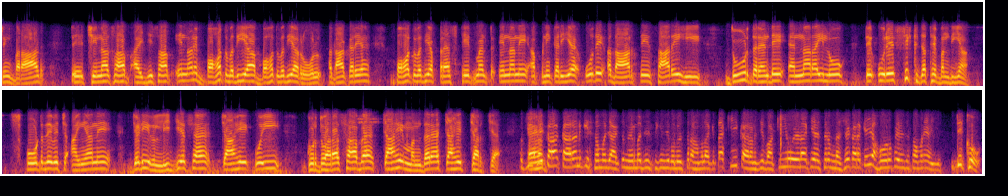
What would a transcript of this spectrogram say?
ਸਿੰਘ ਬਰਾੜ ਤੇ ਚੀਨਾ ਸਾਹਿਬ ਆਈਜੀ ਸਾਹਿਬ, ਇਹਨਾਂ ਨੇ ਬਹੁਤ ਵਧੀਆ ਬਹੁਤ ਵਧੀਆ ਰੋਲ ਅਦਾ ਕਰਿਆ। ਬਹੁਤ ਵਧੀਆ ਪ੍ਰੈਸ ਸਟੇਟਮੈਂਟ ਇਹਨਾਂ ਨੇ ਆਪਣੀ ਕਰੀ ਹੈ। ਉਹਦੇ ਆਧਾਰ ਤੇ ਸਾਰੇ ਹੀ ਦੂਰ ਦਰੰਡੇ ਐਨਆਰਆਈ ਲੋਕ ਤੇ ਉਰੇ ਸਿੱਖ ਜਥੇਬੰਦੀਆਂ ਸਪੋਰਟ ਦੇ ਵਿੱਚ ਆਈਆਂ ਨੇ ਜਿਹੜੀ ਰਿਲੀਜੀਅਸ ਹੈ ਚਾਹੇ ਕੋਈ ਗੁਰਦੁਆਰਾ ਸਾਹਿਬ ਹੈ ਚਾਹੇ ਮੰਦਿਰ ਹੈ ਚਾਹੇ ਚਰਚ ਹੈ। ਇਹ ਕਾ ਕਾਰਨ ਕੀ ਸਮਝ ਆ ਕਿ ਨਿਰਮਲਜੀਤ ਸਿੰਘ ਜੀ ਵੱਲੋਂ ਇਸ ਤਰ੍ਹਾਂ ਹਮਲਾ ਕੀਤਾ। ਕੀ ਕਾਰਨ ਸੀ? ਬਾਕੀ ਉਹ ਜਿਹੜਾ ਕਿ ਸਿਰਫ ਨਸ਼ੇ ਕਰਕੇ ਜਾਂ ਹੋਰ ਕੋਈ ਇਹਦੇ ਸਾਹਮਣੇ ਆਈ ਹੈ? ਦੇਖੋ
